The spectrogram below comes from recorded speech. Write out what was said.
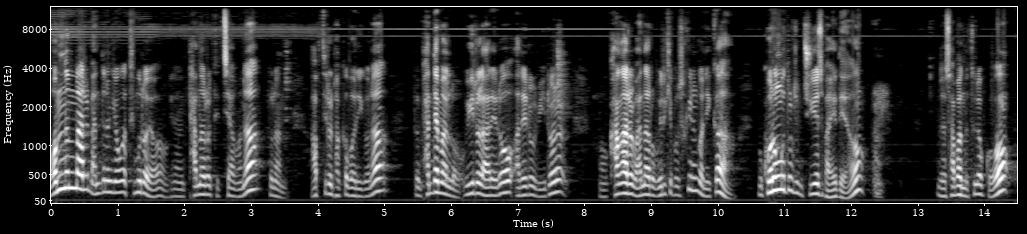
없는 말을 만드는 경우가 드물어요. 그냥 단어를 대체하거나 또는 앞뒤를 바꿔버리거나 또는 반대말로 위를 아래로 아래를 위를 어, 강화를 완화로 이렇게 속이는 거니까 뭐 그런 것들 좀 주의해서 봐야 돼요. 그래서 4번도 틀렸고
